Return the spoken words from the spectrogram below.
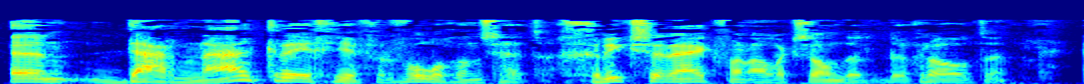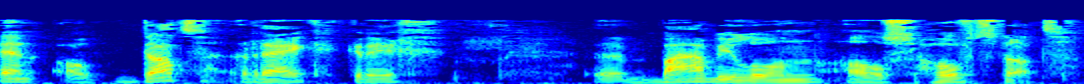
En daarna kreeg je vervolgens het Griekse Rijk van Alexander de Grote. En ook dat rijk kreeg uh, Babylon als hoofdstad.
